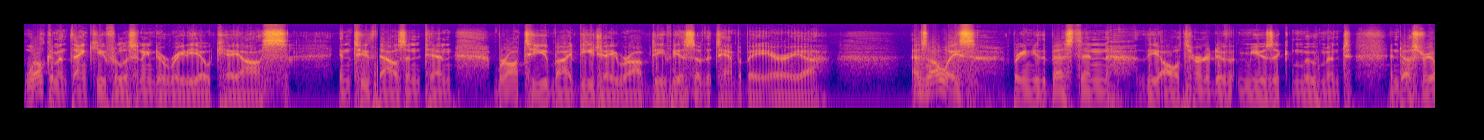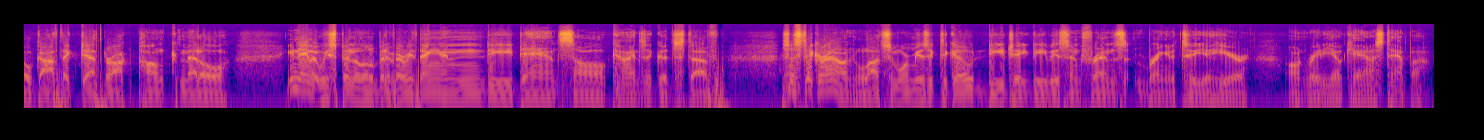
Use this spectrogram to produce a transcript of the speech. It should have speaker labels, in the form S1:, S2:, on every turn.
S1: Welcome and thank you for listening to Radio Chaos in 2010, brought to you by DJ Rob Devious of the Tampa Bay area. As always, bringing you the best in the alternative music movement industrial, gothic, death rock, punk, metal you name it, we spin a little bit of everything indie, dance, all kinds of good stuff. So stick around, lots of more music to go. DJ Devious and friends bringing it to you here on Radio Chaos Tampa.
